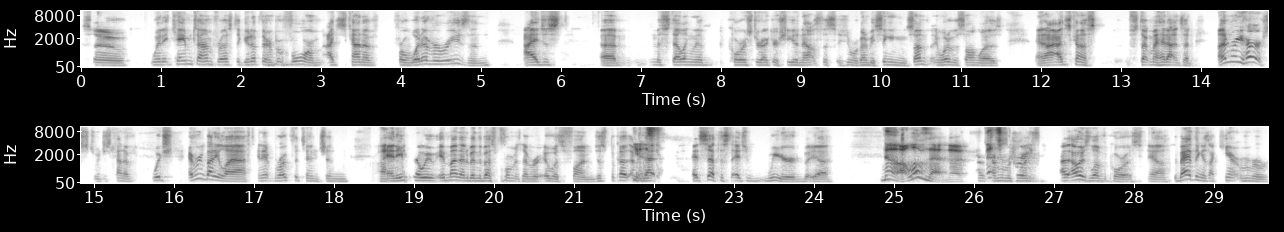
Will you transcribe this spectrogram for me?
So when it came time for us to get up there and perform, I just kind of, for whatever reason, I just um, Miss Stelling, the chorus director, she announced this. We're going to be singing something, whatever the song was, and I, I just kind of stuck my head out and said unrehearsed, which is kind of which everybody laughed and it broke the tension. Right. And even though we, it might not have been the best performance ever, it was fun just because. I mean Yes. that it set the stage. It's weird, but yeah. No, I love that though. I, I That's remember going. I, I always love the chorus. Yeah. The bad thing is I can't remember.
